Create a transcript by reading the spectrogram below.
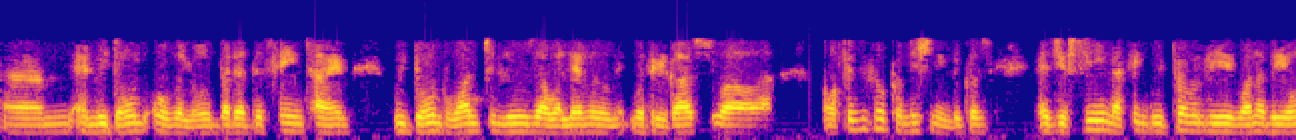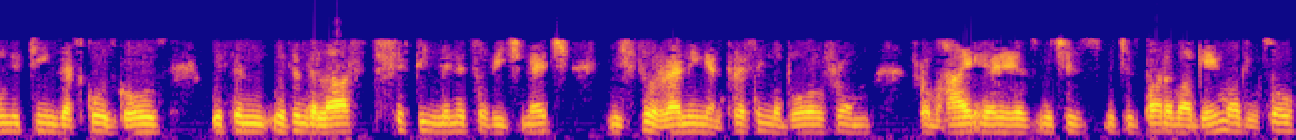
Um, and we don't overload, but at the same time, we don't want to lose our level with regards to our our physical conditioning because as you've seen, I think we're probably one of the only teams that scores goals within within the last 15 minutes of each match. We're still running and pressing the ball from from high areas, which is which is part of our game model. So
